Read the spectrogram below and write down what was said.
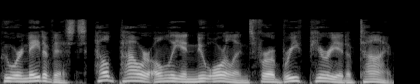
who were nativists, held power only in New Orleans for a brief period of time.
